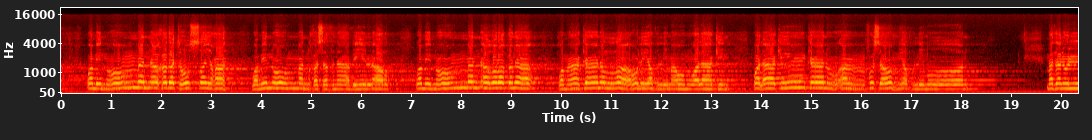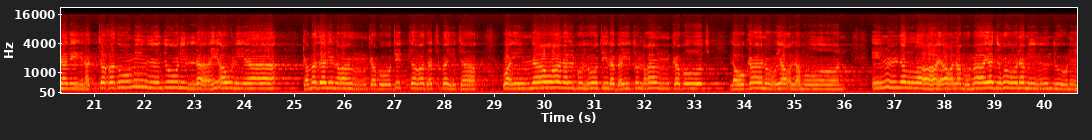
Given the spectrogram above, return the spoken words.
ومنهم من أخذته الصيحة ومنهم من خسفنا به الأرض ومنهم من أغرقنا وما كان الله ليظلمهم ولكن ولكن كانوا أنفسهم يظلمون. مثل الذين اتخذوا من دون الله أولياء كمثل العنكبوت اتخذت بيتا وإن أول البيوت لبيت العنكبوت لو كانوا يعلمون. إن الله يعلم ما يدعون من دونه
